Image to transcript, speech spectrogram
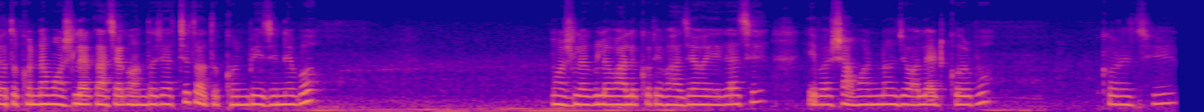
যতক্ষণ না মশলার কাঁচা গন্ধ যাচ্ছে, ততক্ষণ ভেজে নেব। মশলাগুলো ভালো করে ভাজা হয়ে গেছে। এবার সামান্য জল অ্যাড করব। করেছি।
